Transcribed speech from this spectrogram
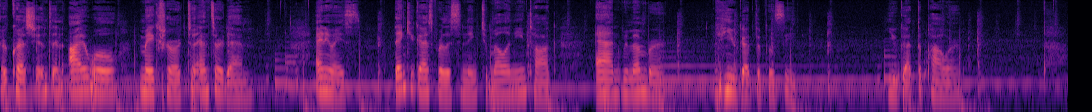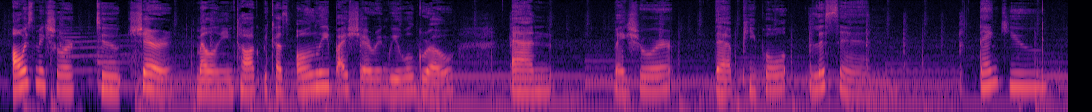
your questions and I will make sure to answer them. Anyways, thank you guys for listening to Melanin Talk. And remember, you got the pussy, you got the power. Always make sure to share Melanin Talk because only by sharing we will grow. And make sure that people listen. Thank you.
